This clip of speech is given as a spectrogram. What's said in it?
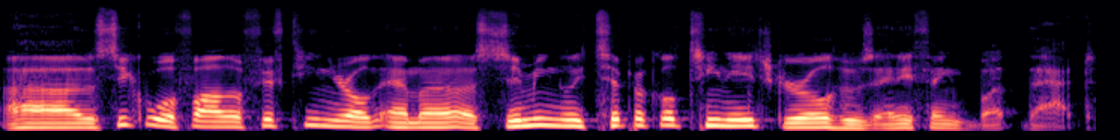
Uh, the sequel will follow 15 year old Emma, a seemingly typical teenage girl who's anything but that.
